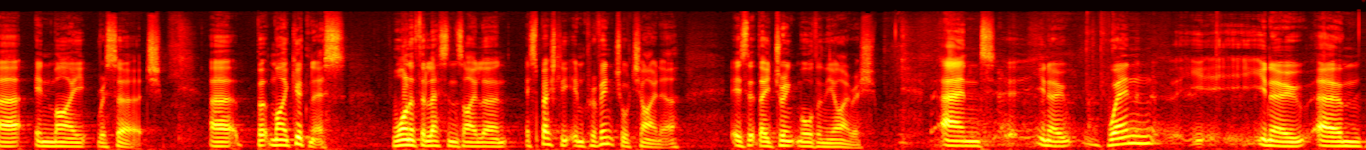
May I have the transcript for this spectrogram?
uh, in my research. Uh, but my goodness, one of the lessons I learned, especially in provincial China, is that they drink more than the Irish. And, uh, you know, when, you know, um,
